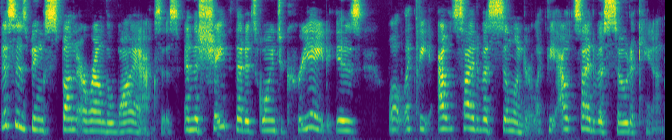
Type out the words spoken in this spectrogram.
this is being spun around the y-axis. And the shape that it's going to create is, well, like the outside of a cylinder, like the outside of a soda can.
